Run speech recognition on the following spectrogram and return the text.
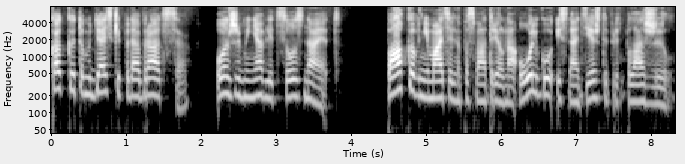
как к этому дядьке подобраться. Он же меня в лицо знает. Пака внимательно посмотрел на Ольгу и с надеждой предположил:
